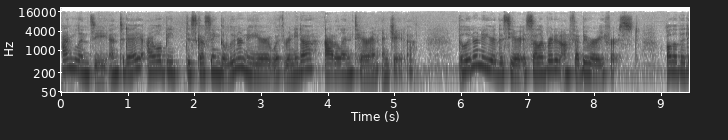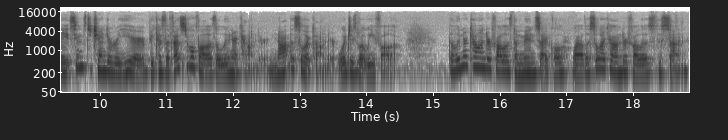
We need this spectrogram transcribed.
I'm Lindsay, and today I will be discussing the Lunar New Year with Renita, Adeline, Taryn, and Jada. The Lunar New Year this year is celebrated on February 1st, although the date seems to change every year because the festival follows the lunar calendar, not the solar calendar, which is what we follow. The lunar calendar follows the moon cycle, while the solar calendar follows the sun.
